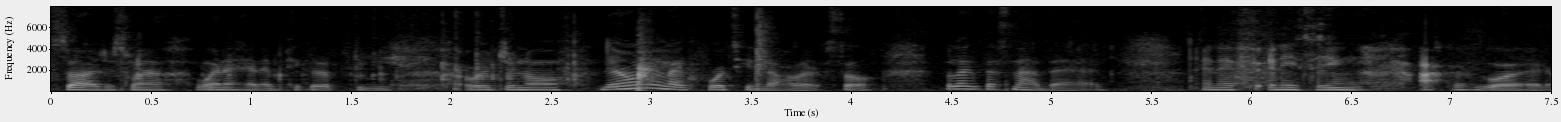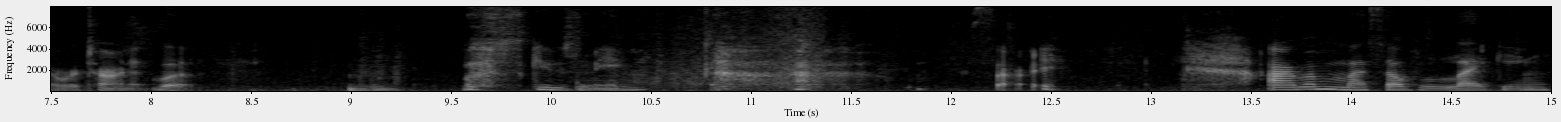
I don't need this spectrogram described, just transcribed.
So i just went went ahead and picked up the original. They're only like 14 dollars so i feel like that's not bad. And if anything i could go ahead and return it but mm-hmm. Excuse me. Sorry. I remember myself liking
